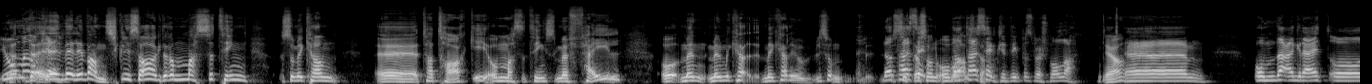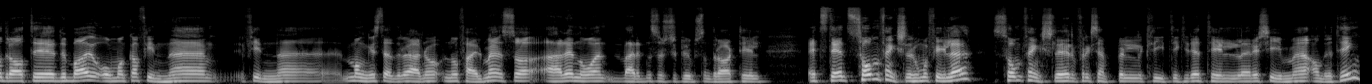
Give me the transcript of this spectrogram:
Jo, men Det er en veldig vanskelig sak. Det er masse ting som vi kan eh, ta tak i, og masse ting som er feil. Og, men men vi, kan, vi kan jo liksom sitte sånn overalt. da tar jeg selvkritikk på spørsmålet, da. Ja. Eh, om det er greit å dra til Dubai, og om man kan finne, finne mange steder det er noe, noe feil med, så er det nå en verdens største klubb som drar til et sted som fengsler homofile, som fengsler f.eks. kritikere til regimet, andre ting,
